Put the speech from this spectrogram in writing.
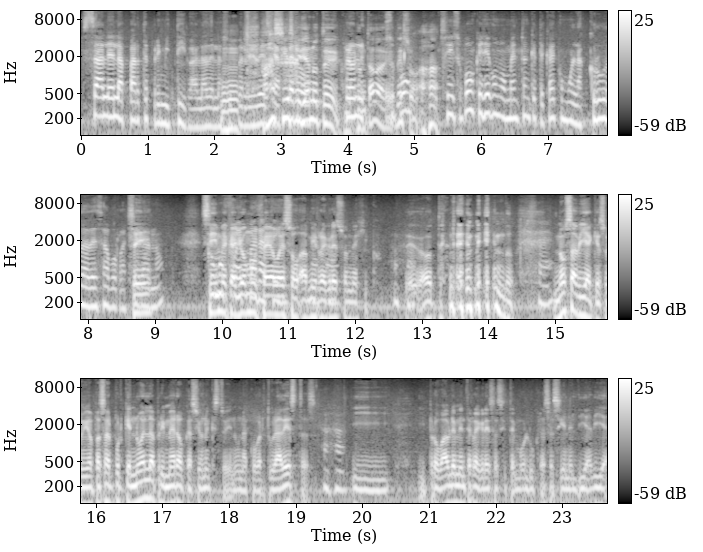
sale la parte primitiva, la de la supervivencia. Ah, sí, es que ya no te pero contaba de supongo- eso, ajá. Sí, supongo que llega un momento en que te cae como la cruda de esa borrachera, Sí. ¿no? Sí, ¿Cómo me cayó muy feo ti? eso a mi Ajá. regreso a México. Eh, oh, tremendo. Sí. No sabía que eso me iba a pasar porque no es la primera ocasión en que estoy en una cobertura de estas. Ajá. Y, y probablemente regresas y te involucras así en el día a día.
